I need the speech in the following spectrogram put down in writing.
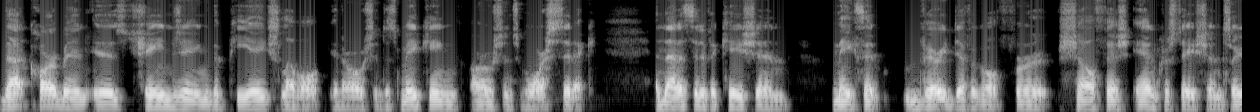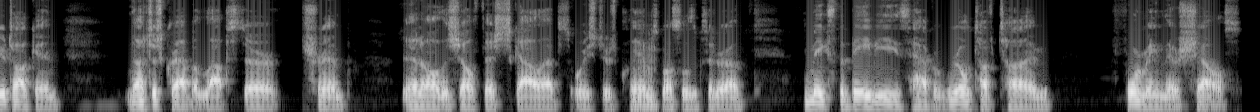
that carbon is changing the pH level in our oceans. It's making our oceans more acidic. And that acidification makes it very difficult for shellfish and crustaceans. So you're talking not just crab, but lobster, shrimp, and all the shellfish, scallops, oysters, clams, mm-hmm. mussels, etc. Makes the babies have a real tough time forming their shells.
